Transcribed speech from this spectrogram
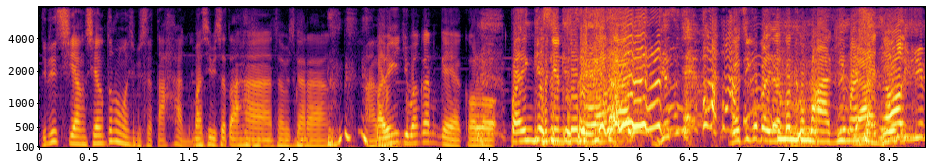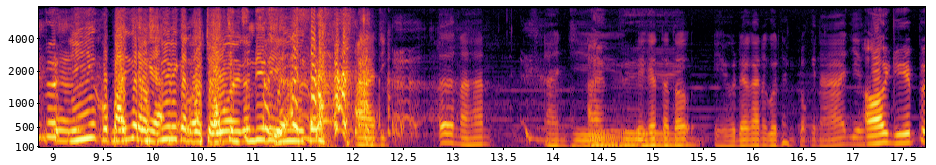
Jadi siang-siang tuh lo masih bisa tahan. masih bisa tahan sampai sekarang Alim. paling cuma kan kayak kalau Paling menyentuh doang Gak sih gue paling takut kok pagi mas anjing oh gitu. Iya kok pagi ya? sendiri kan kok cowok kan sendiri ya? Iya kan Anjing Eh nahan Anjing Anjing. Ya kan tau Ya udah kan gue templokin aja Oh gitu.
